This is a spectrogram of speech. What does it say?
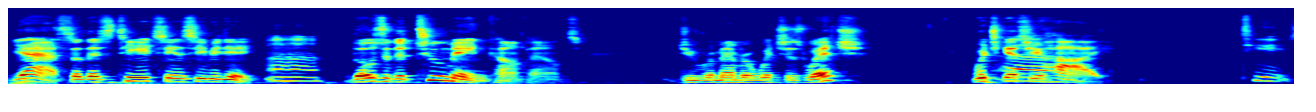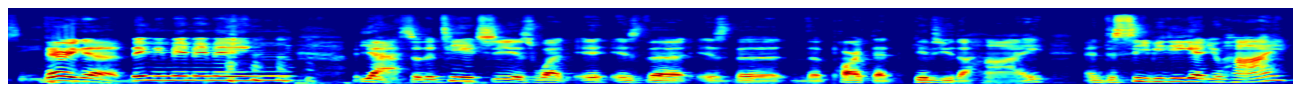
Yeah, so there's THC and CBD. Uh-huh. Those are the two main compounds. Do you remember which is which? Which gets you Uh, high? THC. Very good. Bing, bing, bing, bing, bing. yeah. So the THC is what i- the is the the part that gives you the high. And does CBD get you high?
